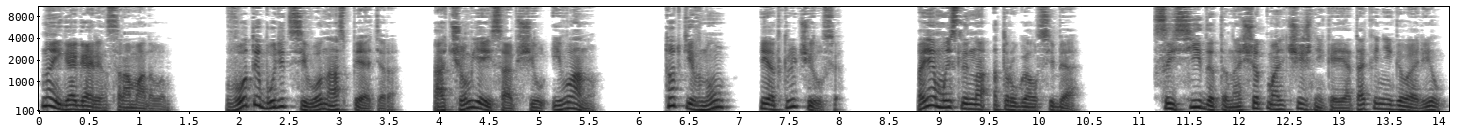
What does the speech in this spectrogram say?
ну и Гагарин с Романовым. Вот и будет всего нас пятеро, о чем я и сообщил Ивану. Тот кивнул и отключился. А я мысленно отругал себя. С Исида-то насчет мальчишника я так и не говорил.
